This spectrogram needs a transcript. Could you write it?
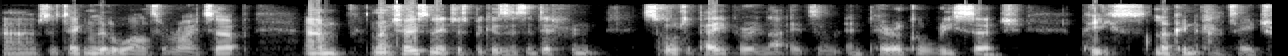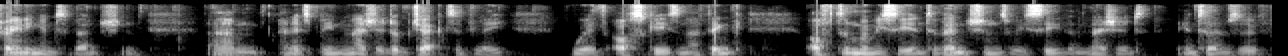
Uh, so it's taken a little while to write up. Um, and I've chosen it just because it's a different sort of paper in that it's an empirical research piece looking at a training intervention. Um, and it's been measured objectively with OSCEs. And I think often when we see interventions, we see them measured in terms of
